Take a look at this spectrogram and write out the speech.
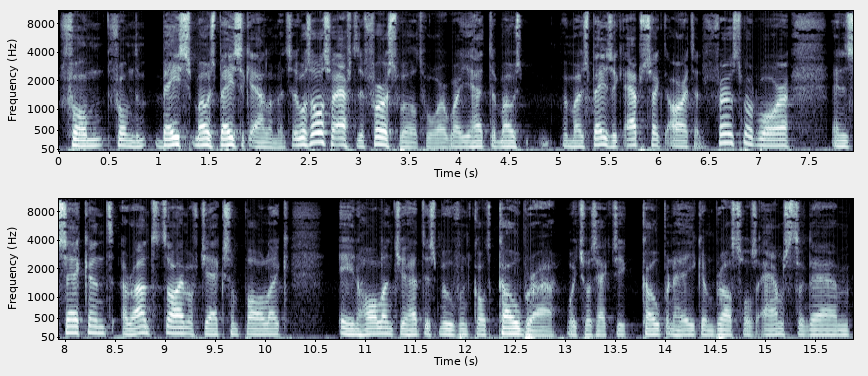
from from the base most basic elements. It was also after the First World War where you had the most the most basic abstract art at the First World War, and the second around the time of Jackson Pollock. In Holland, you had this movement called Cobra, which was actually Copenhagen, Brussels, Amsterdam,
